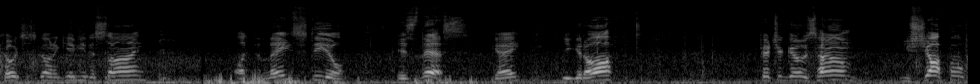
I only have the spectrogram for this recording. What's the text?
Coach is going to give you the sign. A delayed steal is this, okay? You get off, pitcher goes home, you shuffle,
